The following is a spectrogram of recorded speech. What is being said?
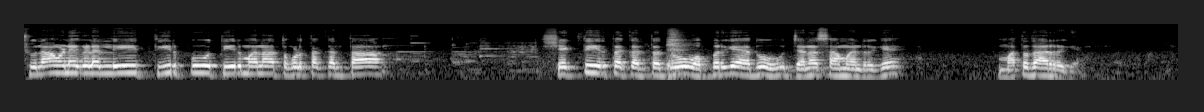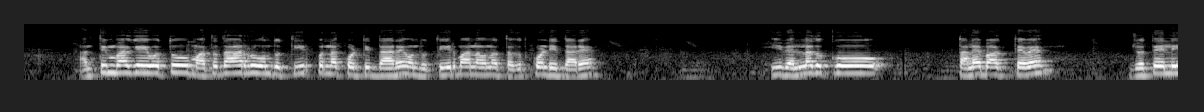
ಚುನಾವಣೆಗಳಲ್ಲಿ ತೀರ್ಪು, ತೀರ್ಮಾನ ತಗೊಳ್ತಕ್ಕಂಥ ಶಕ್ತಿ ಇರ್ತಕ್ಕಂಥದ್ದು ಒಬ್ಬರಿಗೆ, ಅದು ಜನಸಾಮಾನ್ಯರಿಗೆ, ಮತದಾರರಿಗೆ. ಅಂತಿಮವಾಗಿ ಇವತ್ತು ಮತದಾರರು ಒಂದು ತೀರ್ಪನ್ನು ಕೊಟ್ಟಿದ್ದಾರೆ, ಒಂದು ತೀರ್ಮಾನವನ್ನು ತೆಗೆದುಕೊಂಡಿದ್ದಾರೆ. ಇವೆಲ್ಲದಕ್ಕೂ ತಲೆಬಾಗ್ತೇವೆ ಜೊತೆಯಲ್ಲಿ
